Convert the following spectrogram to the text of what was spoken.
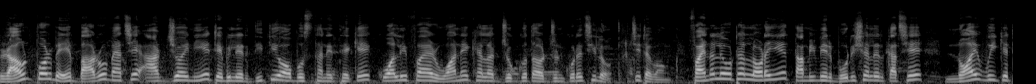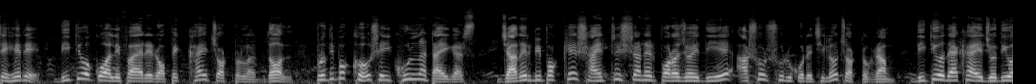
রাউন্ড পর্বে বারো ম্যাচে আট জয় নিয়ে টেবিলের দ্বিতীয় অবস্থানে থেকে কোয়ালিফায়ার ওয়ানে খেলার যোগ্যতা অর্জন করেছিল চিটাগং। ফাইনালে ওঠার লড়াইয়ে তামিমের বরিশালের কাছে নয় উইকেটে হেরে দ্বিতীয় কোয়ালিফায়ারের অপেক্ষায় চট্টলার দল। প্রতিপক্ষ সেই খুলনা টাইগার্স, যাদের বিপক্ষে সাঁত্রিশ রানের পরাজয় দিয়ে আসর শুরু করেছিল চট্টগ্রাম। দ্বিতীয় দেখায় যদিও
